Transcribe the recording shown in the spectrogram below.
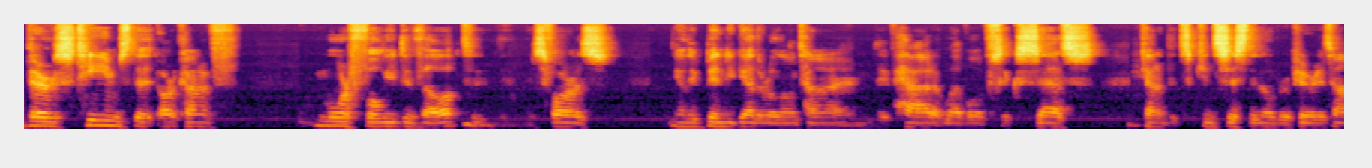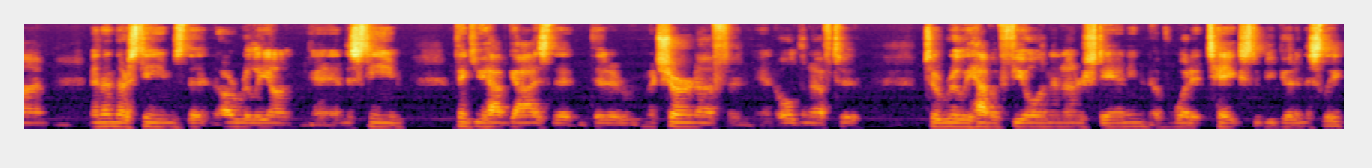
there's teams that are kind of more fully developed mm-hmm. as far as you know they've been together a long time they've had a level of success kind of that's consistent over a period of time and then there's teams that are really young and this team i think you have guys that that are mature enough and, and old enough to to really have a feel and an understanding of what it takes to be good in this league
